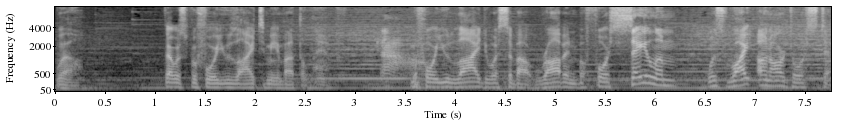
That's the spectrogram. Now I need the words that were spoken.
Well, that was before you lied to me about the lamp. Ah. Before you lied to us about Robyn. Before Salem was right on our doorstep.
